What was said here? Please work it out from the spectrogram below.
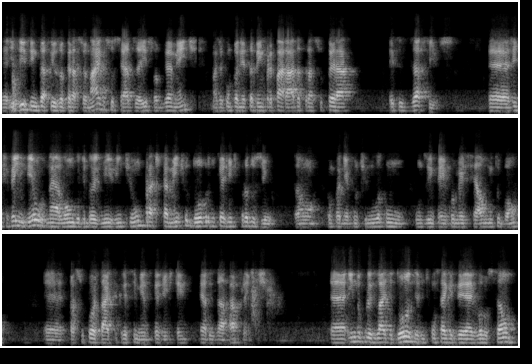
É, existem desafios operacionais associados a isso, obviamente, mas a companhia está bem preparada para superar esses desafios. É, a gente vendeu, né, ao longo de 2021, praticamente o dobro do que a gente produziu. Então, a companhia continua com um desempenho comercial muito bom é, para suportar esse crescimento que a gente tem realizado à frente. É, indo para o slide 12, a gente consegue ver a evolução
